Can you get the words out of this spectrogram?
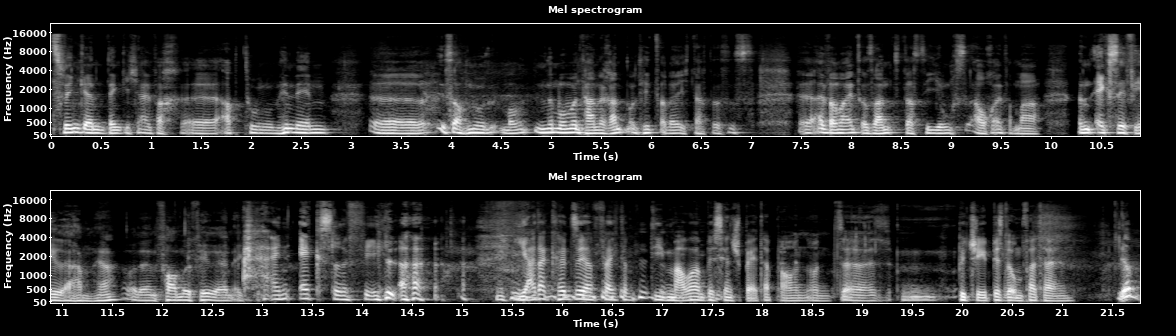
Zwinkern, denke ich, einfach äh, abtun und hinnehmen. Äh, ist auch nur eine momentane Randnotiz, aber ich dachte, das ist äh, einfach mal interessant, dass die Jungs auch einfach mal einen Excel-Fehler haben, ja, oder einen Formelfehler in Excel. Ein Excel-Fehler. ja, da können sie ja vielleicht die Mauer ein bisschen später bauen und äh, Budget ein bisschen umverteilen. Ja,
